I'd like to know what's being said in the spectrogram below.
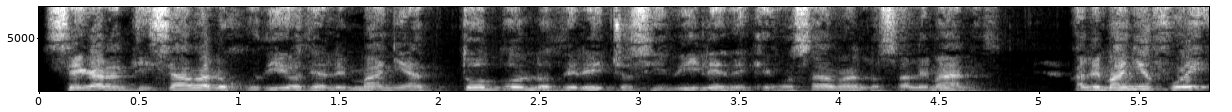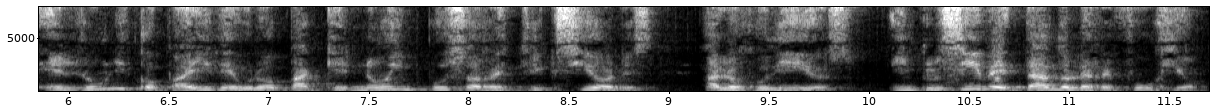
se garantizaba a los judíos de Alemania todos los derechos civiles de que gozaban los alemanes. Alemania fue el único país de Europa que no impuso restricciones a los judíos, inclusive dándoles refugio,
